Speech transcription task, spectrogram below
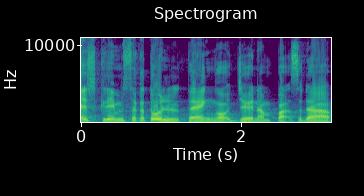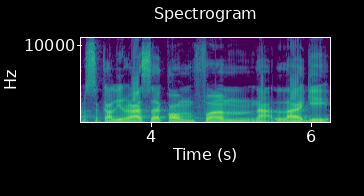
Ice cream seketul. Tengok je nampak sedap. Sekali rasa confirm Nak lagi.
